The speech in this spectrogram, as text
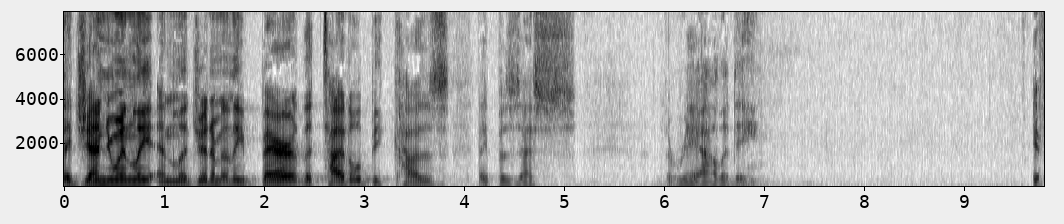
They genuinely and legitimately bear the title because they possess the reality. If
